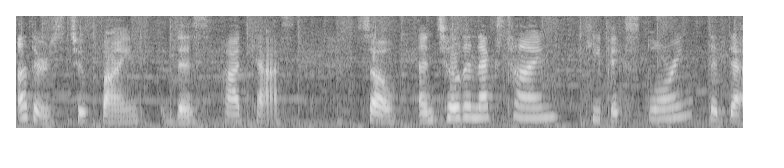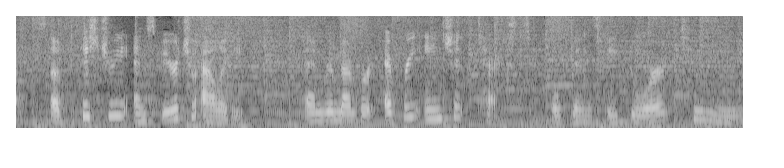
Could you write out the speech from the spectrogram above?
others to find this podcast. So, until the next time, keep exploring the depths of history and spirituality. And remember, every ancient text opens a door to new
